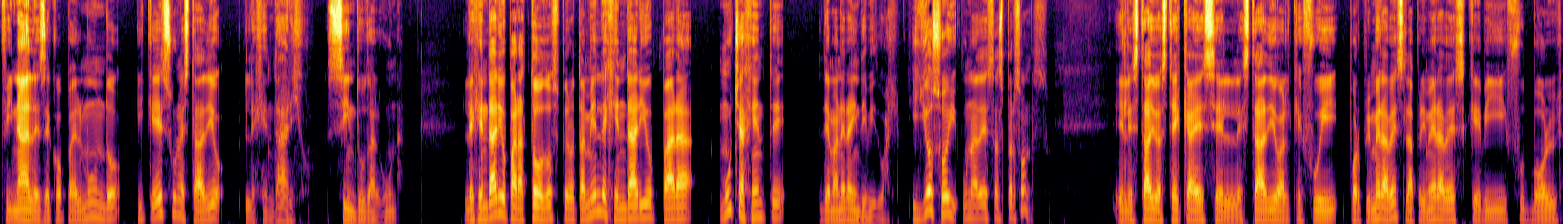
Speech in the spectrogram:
finales de Copa del Mundo y que es un estadio legendario, sin duda alguna. Legendario para todos, pero también legendario para mucha gente de manera individual. Y yo soy una de esas personas. El Estadio Azteca es el estadio al que fui por primera vez, la primera vez que vi fútbol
